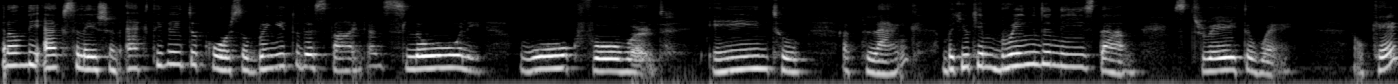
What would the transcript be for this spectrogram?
and on the exhalation, activate the core. So bring it to the spine and slowly walk forward into a plank. But you can bring the knees down straight away. Okay?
